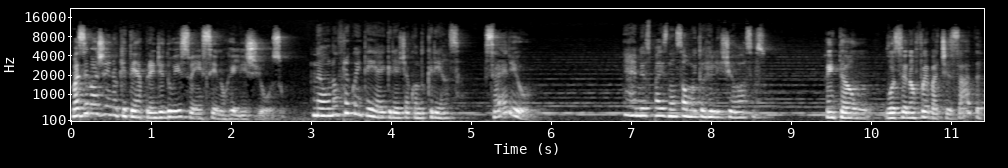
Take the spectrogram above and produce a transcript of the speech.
Mas imagino que tenha aprendido isso em ensino religioso. Não, não frequentei a igreja quando criança. Sério? É, meus pais não são muito religiosos. Então, você não foi batizada?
